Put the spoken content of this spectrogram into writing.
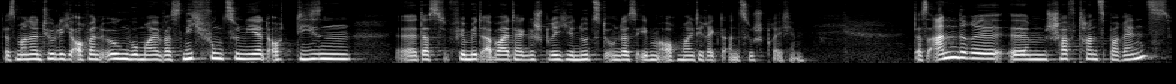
dass man natürlich auch, wenn irgendwo mal was nicht funktioniert, auch diesen das für Mitarbeitergespräche nutzt, um das eben auch mal direkt anzusprechen. Das andere ähm, schafft Transparenz,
